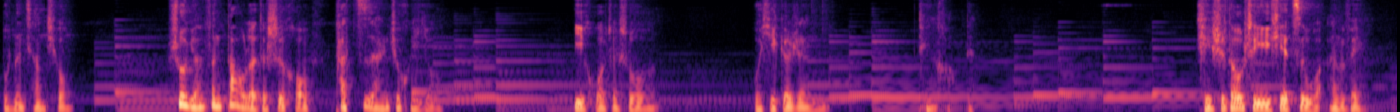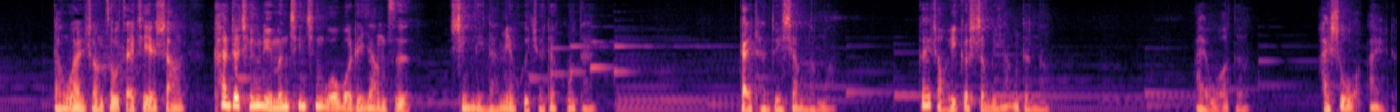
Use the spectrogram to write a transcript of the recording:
不能强求。说缘分到了的时候，它自然就会有。亦或者说，我一个人挺好的。其实都是一些自我安慰。当晚上走在街上，看着情侣们卿卿我我的样子，心里难免会觉得孤单。该谈对象了吗？该找一个什么样的呢？爱我的，还是我爱的？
